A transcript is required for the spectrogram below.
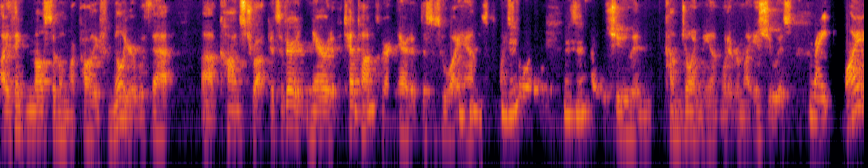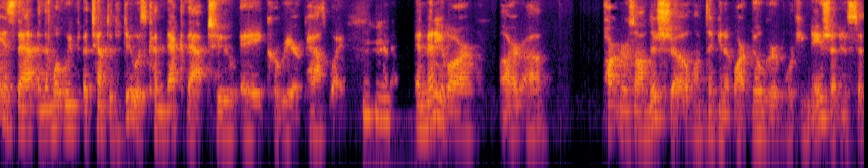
I think most of them are probably familiar with that uh, construct. It's a very narrative. A TED talk is very narrative. This is who I am. This is my mm-hmm. story. This is mm-hmm. my issue, and come join me on whatever my issue is. Right. Why is that? And then what we've attempted to do is connect that to a career pathway. Mm-hmm. And many of our our uh, partners on this show, I'm thinking of Art Bilger of Working Nation, has said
